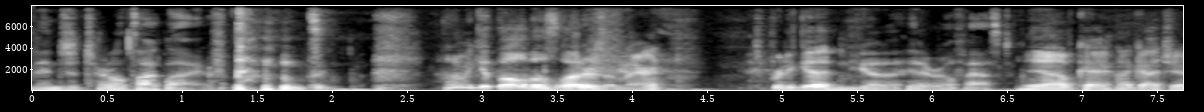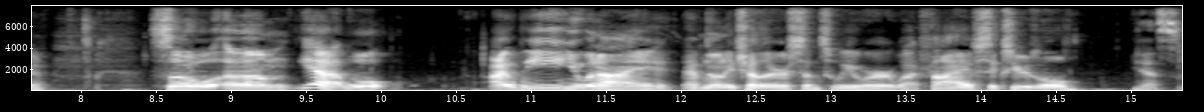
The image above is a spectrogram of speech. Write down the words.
Ninja Turtle Talk Live. How do we get all those letters in there? It's pretty good. You gotta hit it real fast. Yeah, okay, I got you. So, um, yeah, well, I we you and I have known each other since we were what five, six years old, Yes,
